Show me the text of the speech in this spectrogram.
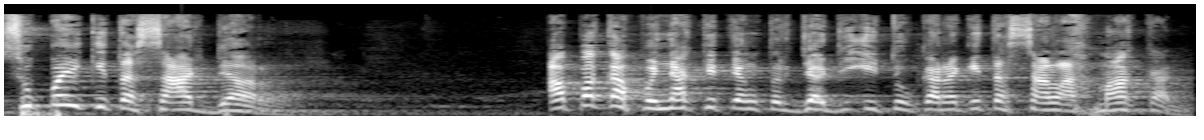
Supaya kita sadar Apakah penyakit yang terjadi itu karena kita salah makan?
